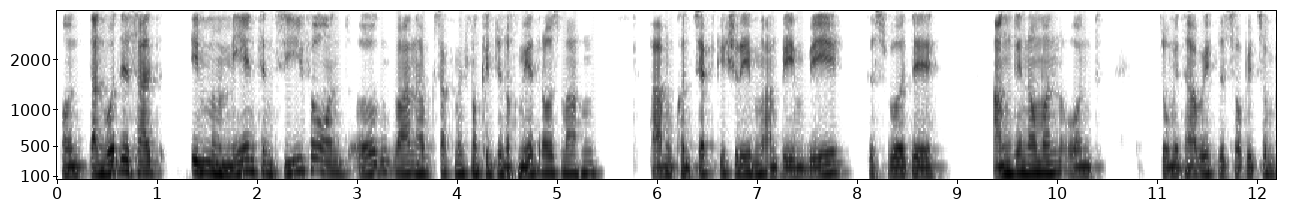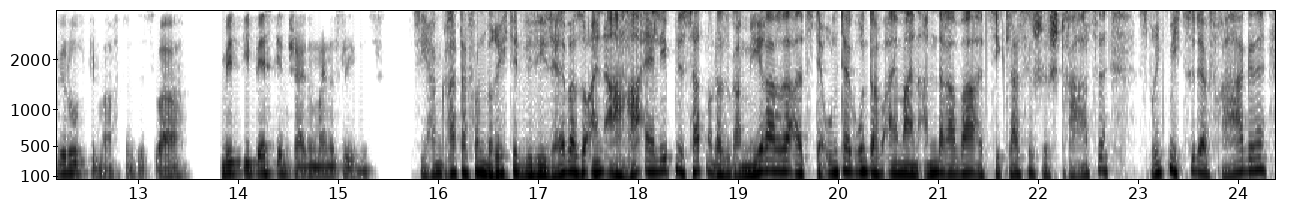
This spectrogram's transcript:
und dann wurde es halt immer mehr intensiver und irgendwann habe ich gesagt, Mensch, man könnte noch mehr draus machen. Haben ein Konzept geschrieben an BMW, das wurde angenommen und somit habe ich das Hobby zum Beruf gemacht. Und das war mit die beste Entscheidung meines Lebens. Sie haben gerade davon berichtet, wie Sie selber so ein Aha-Erlebnis hatten oder sogar mehrere, als der Untergrund auf einmal ein anderer war als die klassische Straße. Das bringt mich zu der Frage,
